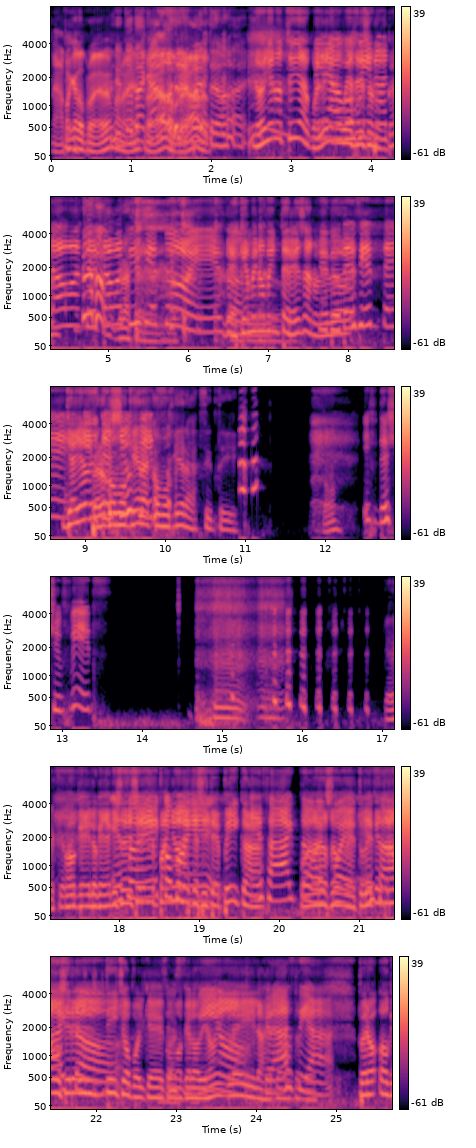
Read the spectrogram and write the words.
Nada, para que lo pruebes, Me Manuel. atacado Pruébalo, pruébalo. repente, ¿no? No, yo no estoy de acuerdo, yo Mira, no voy a hacer eso no nunca. estamos, no estamos diciendo eso. Es que a mí no me interesa, no Si le tú veo... te sientes... Ya yo- if Pero como quiera, fits- como quiera, sin ti. ¿Cómo? If the shoe fits. ¿Quieres que Ok, lo que ella quiso Eso decir en es español como es que si es- te pica, Exacto. por una razón pues, es. Tuve que traducir el exacto. dicho porque como que lo dijo en inglés y la gente no entendió. Gracias. Pero, ok,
